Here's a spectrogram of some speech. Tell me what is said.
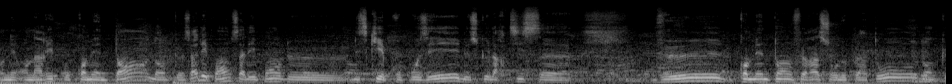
on, est, on, arrive pour combien de temps? Donc euh, ça dépend, ça dépend de, ce qui est proposé, de ce que l'artiste veut, combien de temps on fera sur le plateau. Mhm. Donc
